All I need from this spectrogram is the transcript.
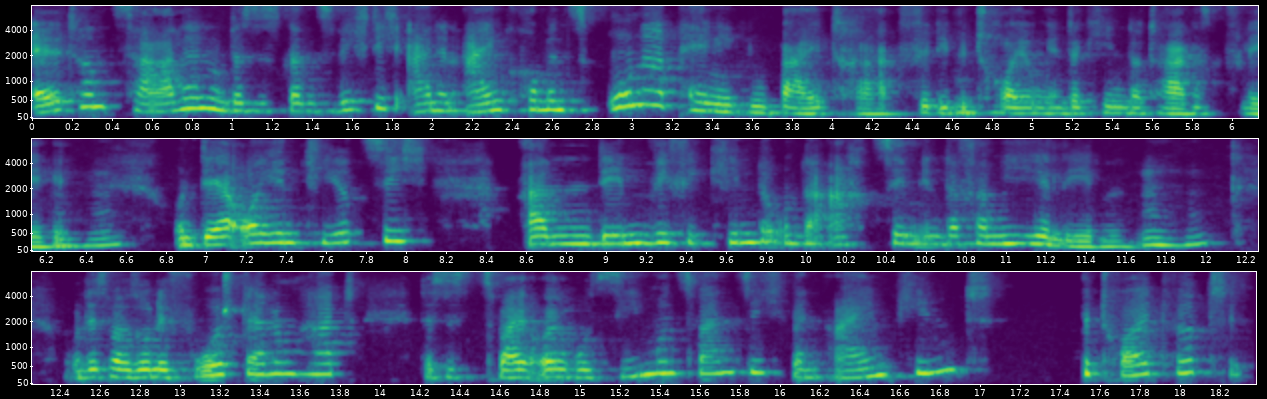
Eltern zahlen, und das ist ganz wichtig, einen einkommensunabhängigen Beitrag für die mhm. Betreuung in der Kindertagespflege. Mhm. Und der orientiert sich an dem, wie viele Kinder unter 18 in der Familie leben. Mhm. Und dass man so eine Vorstellung hat, das ist 2,27 Euro, wenn ein Kind betreut wird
